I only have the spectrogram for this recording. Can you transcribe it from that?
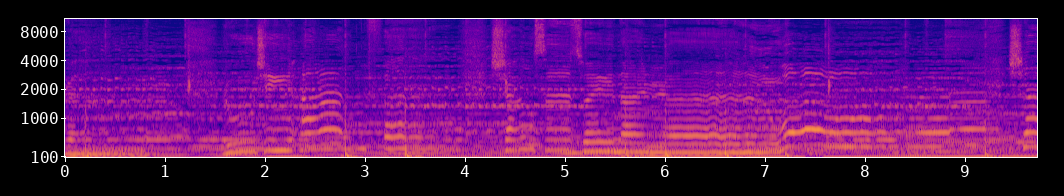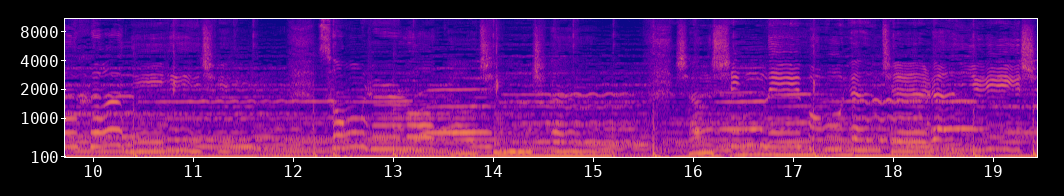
人，如今安分，相思最难忍。想和你一起从日落到清晨相信你不愿孑然一身，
